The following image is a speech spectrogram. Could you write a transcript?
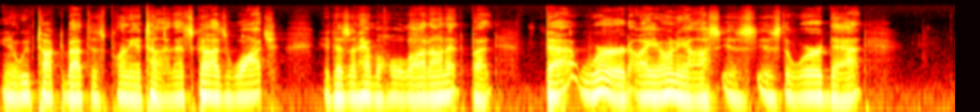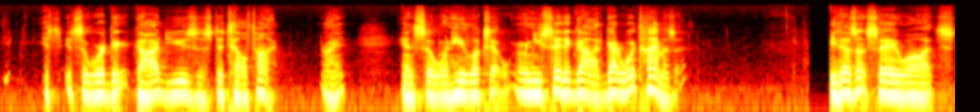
you know, we've talked about this plenty of time. That's God's watch. It doesn't have a whole lot on it, but that word, aionios, is, is the word that it's, it's the word that God uses to tell time right? And so when he looks at, when you say to God, God, what time is it? He doesn't say, well, it's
